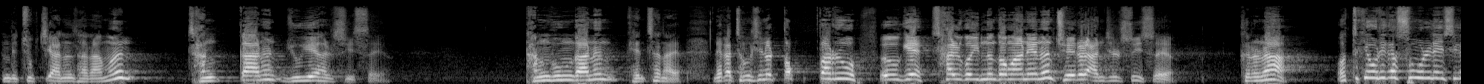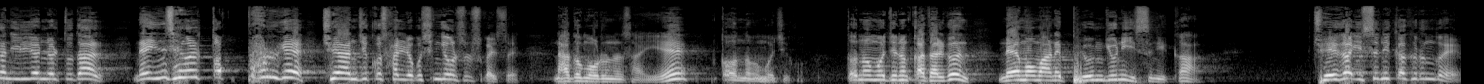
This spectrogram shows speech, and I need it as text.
근데 죽지 않은 사람은 잠깐은 유예할 수 있어요. 당분간은 괜찮아요. 내가 정신을 똑바로 게 살고 있는 동안에는 죄를 안 질 수 있어요. 그러나 어떻게 우리가 24시간 1년 12달 내 인생을 똑바르게 죄 안 짓고 살려고 신경을 쓸 수가 있어요. 나도 모르는 사이에 또 넘어지고 또 넘어지는 까닭은 내 몸 안에 병균이 있으니까 죄가 있으니까 그런 거예요.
